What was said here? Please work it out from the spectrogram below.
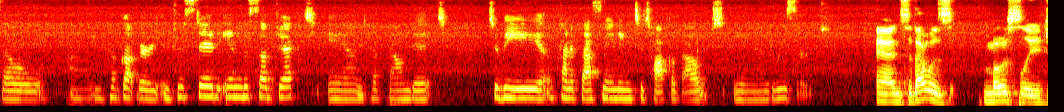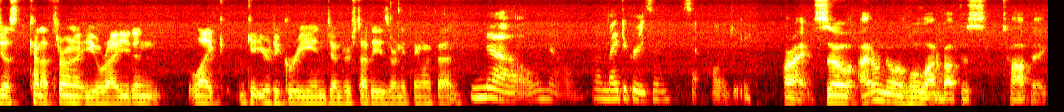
So, um, have got very interested in the subject and have found it to be kind of fascinating to talk about and research. And so that was mostly just kind of thrown at you, right? You didn't like get your degree in gender studies or anything like that. No, no. Uh, my degree's in psychology. All right, so I don't know a whole lot about this topic,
